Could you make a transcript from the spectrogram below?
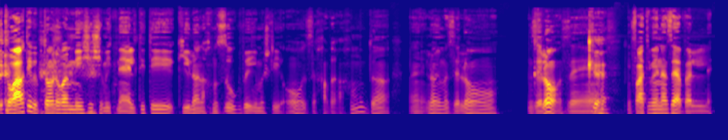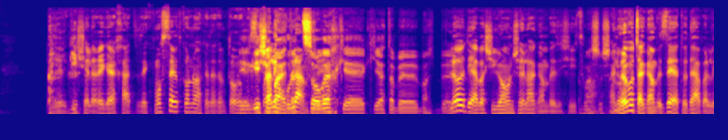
התעוררתי ופתאום אני רואה מישהי שמתנהלת איתי כאילו אנחנו זוג, ואימא שלי, או, זה חברה חמודה. אה, לא, אימא, זה לא... זה לא, זה... כן. נפרדתי ממנה זה, אבל היא הרגישה לרגע אחד. זה כמו סרט קולנוע כזה, אתה מתעורר היא הרגישה מה. את הצורך כי- כי אתה ב... ב- לא יודע, בשיגעון שלה גם באיזושהי צורה. אני אוהב אותה גם בזה, אתה יודע, אבל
